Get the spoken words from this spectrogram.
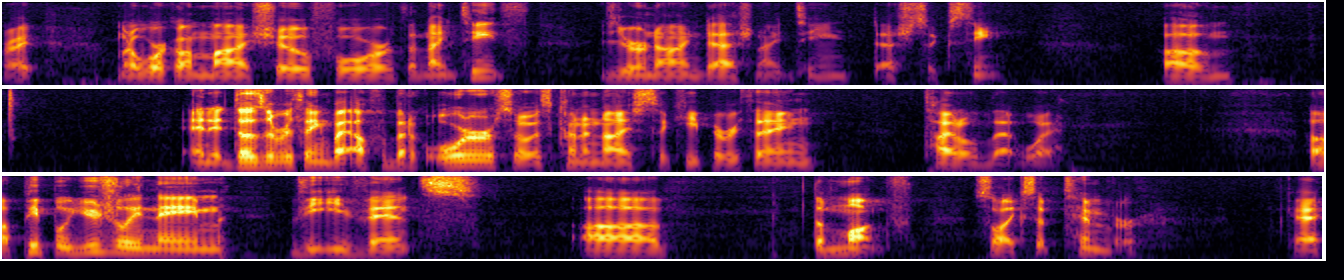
right? I'm going to work on my show for the 19th, 09-19-16. Um, and it does everything by alphabetical order, so it's kind of nice to keep everything titled that way. Uh, people usually name the events uh, the month, so like September. Okay,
